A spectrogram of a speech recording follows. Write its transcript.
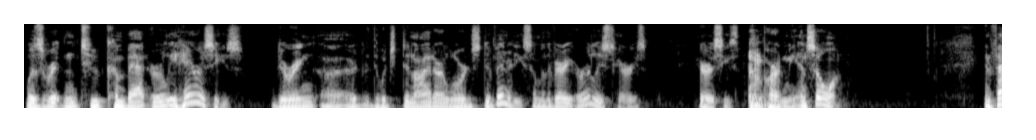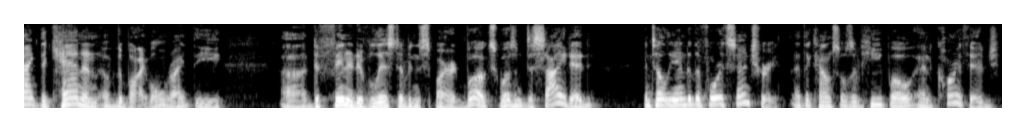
was written to combat early heresies during uh, which denied our Lord's divinity, some of the very earliest heresies, pardon me, and so on. In fact, the canon of the Bible, right, the uh, definitive list of inspired books, wasn't decided until the end of the fourth century at the councils of Hippo and Carthage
